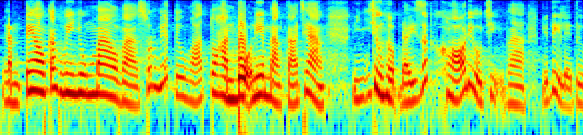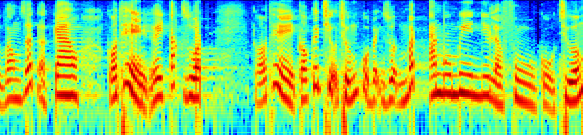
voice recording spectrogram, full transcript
làm teo các vi nhung mao và xuất huyết tiêu hóa toàn bộ niêm mạc tá tràng. Thì những trường hợp đấy rất khó điều trị và cái tỷ lệ tử vong rất là cao, có thể gây tắc ruột, có thể có cái triệu chứng của bệnh ruột mất albumin như là phù cổ trướng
